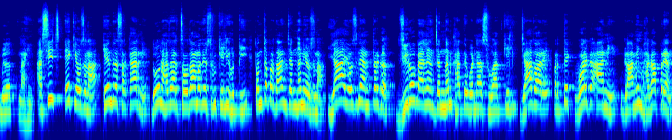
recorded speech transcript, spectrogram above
मिळत नाही. अशीच एक योजना केंद्र सरकारने दोन हजार चौदा मध्ये सुरू केली होती पंतप्रधान जनधन योजना. या योजनेअंतर्गत झिरो बॅलन्स जनधन खाते उघडण्यास सुरुवात केली ज्याद्वारे प्रत्येक वर्ग आणि ग्रामीण भागापर्यंत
